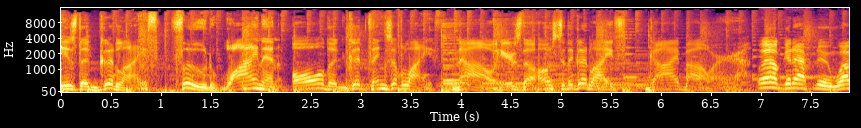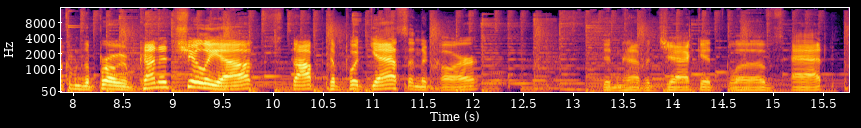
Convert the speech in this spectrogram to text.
is The Good Life food, wine, and all the good things of life. Now, here's the host of The Good Life, Guy Bauer. Well, good afternoon. Welcome to the program. Kind of chilly out. Stopped to put gas in the car. Didn't have a jacket, gloves, hat.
